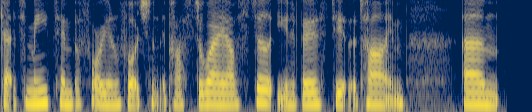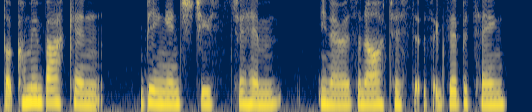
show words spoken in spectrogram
get to meet him before he unfortunately passed away. I was still at university at the time. Um, but coming back and being introduced to him you know as an artist that was exhibiting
